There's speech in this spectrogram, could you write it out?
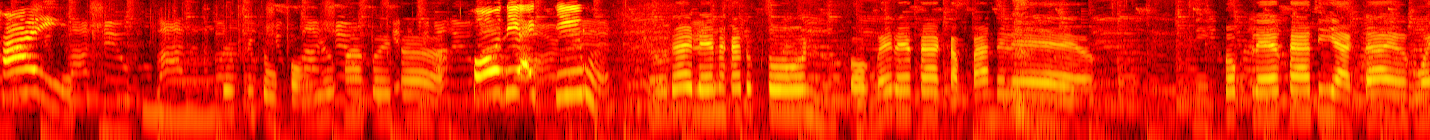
ใช่อืมเลือกไม่ถูกของเยอะมากเลยค่ะโคดีไอติมเราได้แล้วนะคะ ทุกคนของได้แล้วค่ะกลับบ้านได้แล้วนี่ครบแล้วค่ะที่อยากได้เอาไว้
